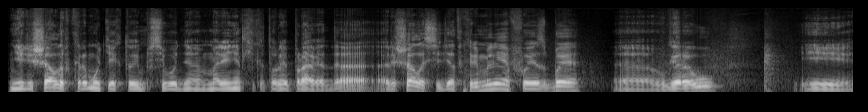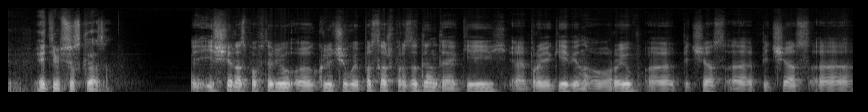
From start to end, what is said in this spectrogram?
не решалы в Крыму те, кто им сегодня марионетки, которые правят, да, решалы сидят в Кремле, в ФСБ, э, в ГРУ, и этим все сказано. І ще раз повторю е, ключовий пасаж президента, який, е, про який він говорив е, під час, е, під час е, е,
